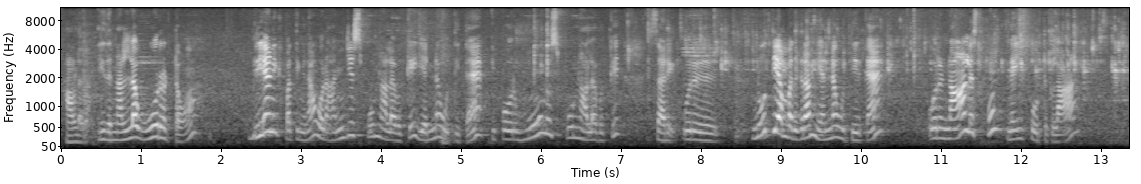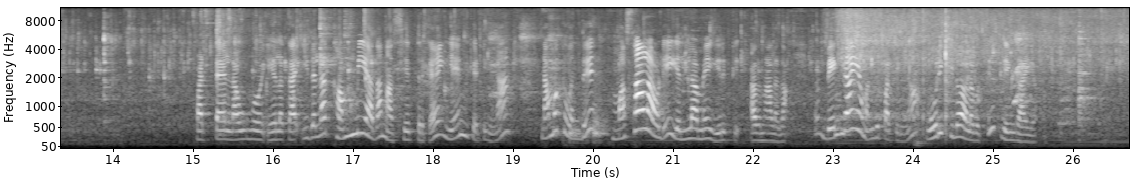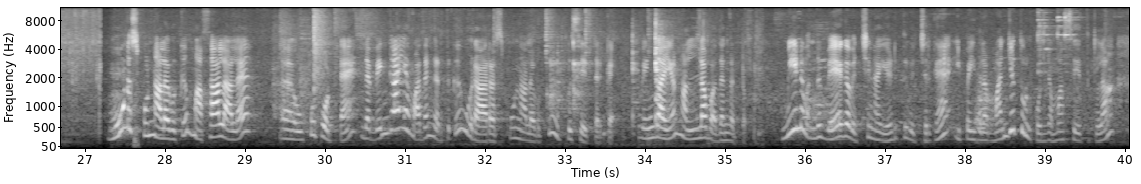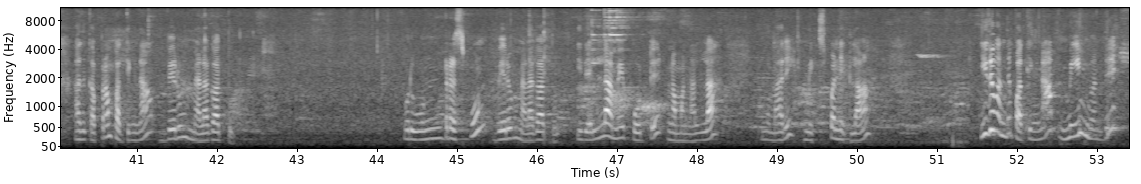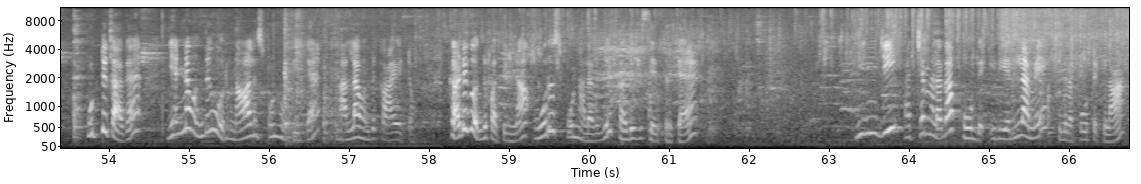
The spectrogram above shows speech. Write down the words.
அவ்வளோதான் இது நல்லா ஊறட்டும். பிரியாணிக்கு பார்த்தீங்கன்னா ஒரு அஞ்சு ஸ்பூன் அளவுக்கு எண்ணெய் ஊற்றிட்டேன் இப்போ ஒரு மூணு ஸ்பூன் அளவுக்கு சாரி ஒரு நூற்றி ஐம்பது கிராம் எண்ணெய் ஊற்றிருக்கேன் ஒரு நாலு ஸ்பூன் நெய் போட்டுக்கலாம். பட்டை லவங்கம் ஏலக்காய் இதெல்லாம் கம்மியாக தான் நான் சேர்த்துருக்கேன். ஏன்னு கேட்டிங்கன்னா நமக்கு வந்து மசாலாவிலேயே எல்லாமே இருக்குது அதனால தான். இப்போ வெங்காயம் வந்து பார்த்திங்கன்னா ஒரு கிலோ அளவுக்கு வெங்காயம். மூணு ஸ்பூன் அளவுக்கு மசாலாவில் உப்பு போட்டேன். இந்த வெங்காயம் வதங்கிறதுக்கு ஒரு அரை ஸ்பூன் அளவுக்கு உப்பு சேர்த்துருக்கேன். வெங்காயம் நல்லா வதங்கட்டும். மீன் வந்து வேக வச்சு நான் எடுத்து வச்சுருக்கேன். இப்போ இதில் மஞ்சத்தூள் கொஞ்சமாக சேர்த்துக்கலாம். அதுக்கப்புறம் பார்த்திங்கன்னா வெறும் மிளகாத்தூள். ஒரு ஒன்றரை ஸ்பூன் வெறும் மிளகாத்தூள். இது எல்லாமே போட்டு நம்ம நல்லா இந்த மாதிரி மிக்ஸ் பண்ணிக்கலாம். இது வந்து பார்த்திங்கன்னா மீன் வந்து புட்டுக்காக எண்ணெய் வந்து ஒரு நாலு ஸ்பூன் ஊற்றிட்டேன் நல்லா வந்து காயட்டும். கடுகு வந்து பார்த்திங்கன்னா ஒரு ஸ்பூன் அளவுக்கு கடுகு சேர்த்துருக்கேன். இஞ்சி பச்சை மிளகாய் பூண்டு. இது எல்லாமே இதில் போட்டுக்கலாம்.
